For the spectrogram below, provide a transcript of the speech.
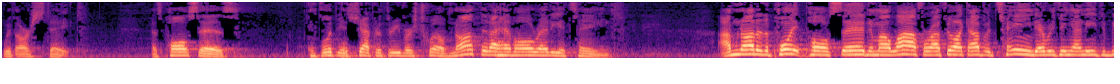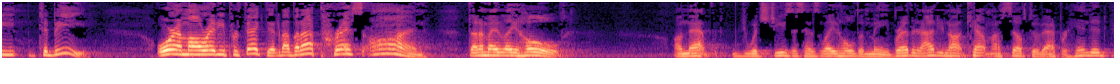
with our state. As Paul says in Philippians chapter 3 verse 12, not that I have already attained. I'm not at a point Paul said in my life where I feel like I've attained everything I need to be to be or I'm already perfected, but I press on that I may lay hold on that which Jesus has laid hold of me. Brethren, I do not count myself to have apprehended,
